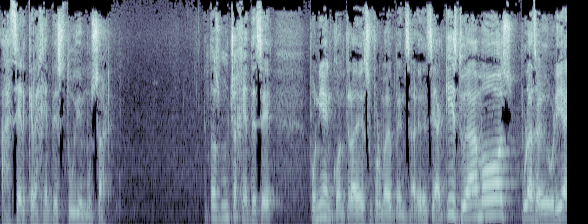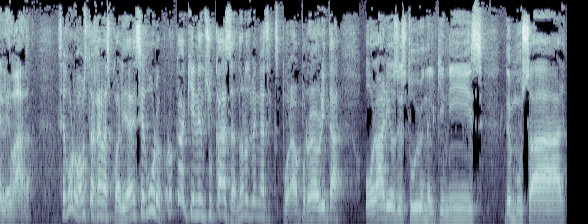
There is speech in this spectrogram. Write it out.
a hacer que la gente estudie musar. Entonces mucha gente se ponía en contra de su forma de pensar y decía, aquí estudiamos pura sabiduría elevada. Seguro, vamos a trabajar las cualidades, seguro, pero cada quien en su casa. No nos vengas a poner ahorita horarios de estudio en el Quinis, de Musar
